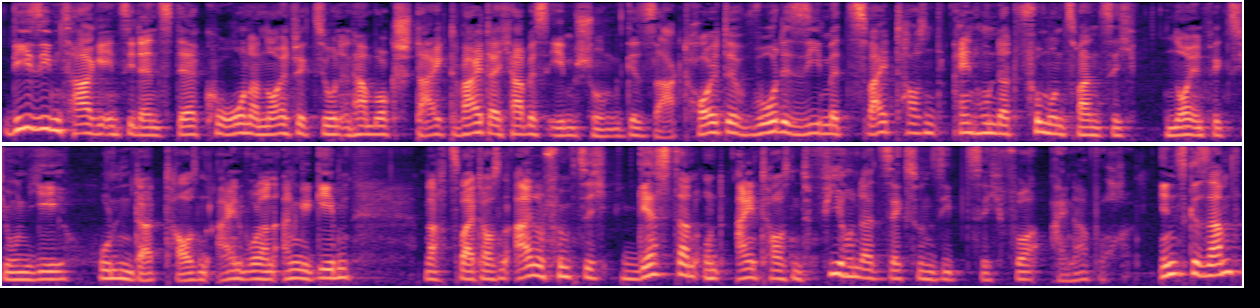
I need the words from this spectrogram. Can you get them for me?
Die 7-Tage-Inzidenz der Corona-Neuinfektion in Hamburg steigt weiter. Ich habe es eben schon gesagt. Heute wurde sie mit 2125 Neuinfektionen je 100.000 Einwohnern angegeben nach 2051 gestern und 1476 vor einer Woche. Insgesamt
